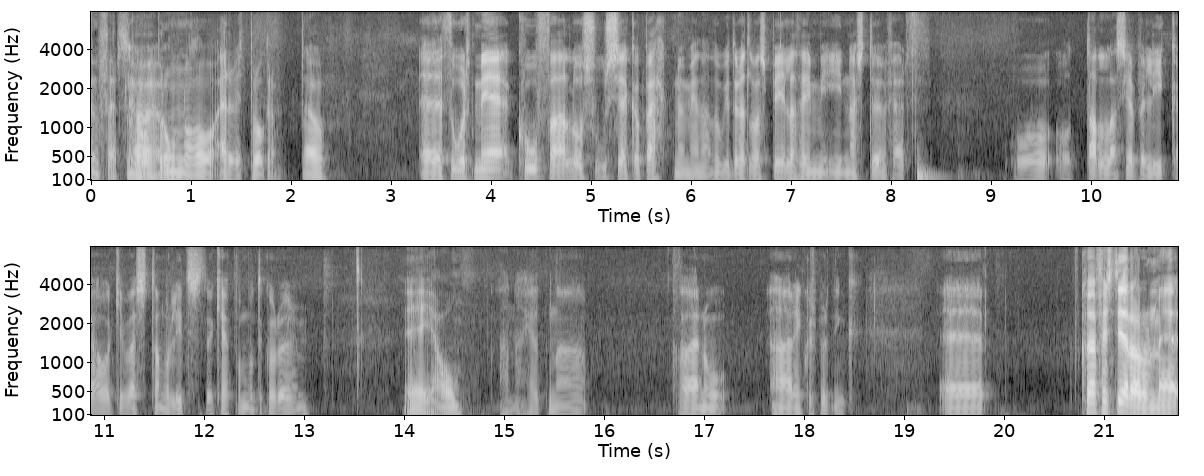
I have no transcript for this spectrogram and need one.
umferð Já, og. Bruno og erfitt prógram. Já, Uh, þú ert með Kúfal og Súsek á bekknum hérna, þú getur allavega að spila þeim í næstu umferð og, og Dallas jafnvel líka og ekki Vestham og Leeds þau keppa mútið hver öðrum. E, já, þannig hérna það er nú, það er einhver spurning. Uh, Hvað finnst þér Aron með,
